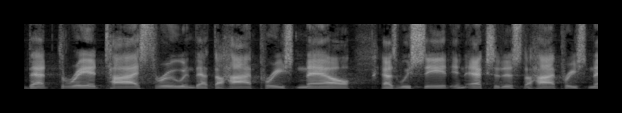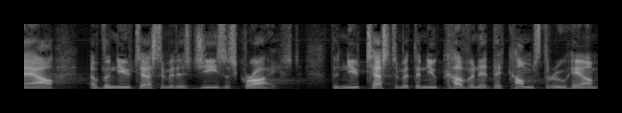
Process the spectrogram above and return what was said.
That thread ties through, in that the high priest now, as we see it in Exodus, the high priest now of the New Testament is Jesus Christ the New Testament, the new covenant that comes through him,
